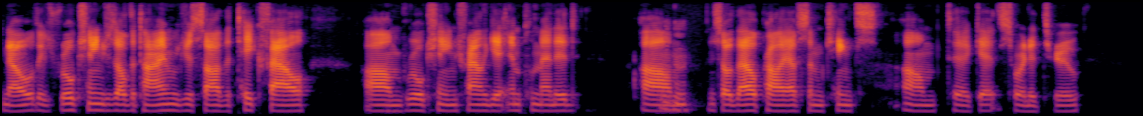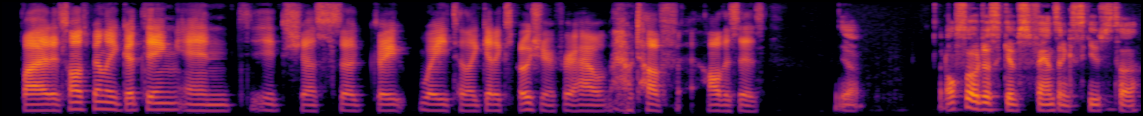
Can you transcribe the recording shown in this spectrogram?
you know there's rule changes all the time. We just saw the take foul um, rule change finally get implemented, um, Mhm. and so that'll probably have some kinks um, to get sorted through. but it's ultimately a good thing, and it's just a great way to like get exposure for how how tough all this is. Yeah. It also just gives fans an excuse to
